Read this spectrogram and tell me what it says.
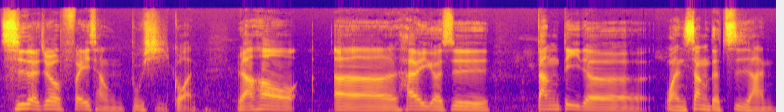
吃的就非常不习惯。然后呃，还有一个是当地的晚上的治安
